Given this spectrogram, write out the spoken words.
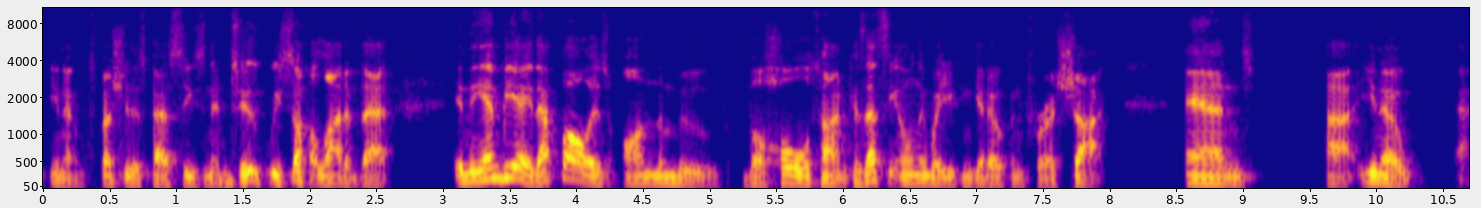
you know, especially this past season at Duke. We saw a lot of that. In the NBA, that ball is on the move the whole time because that's the only way you can get open for a shot. And, uh, you know, uh,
